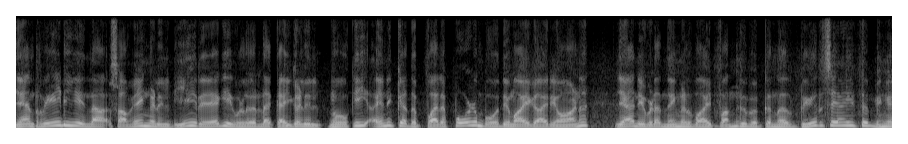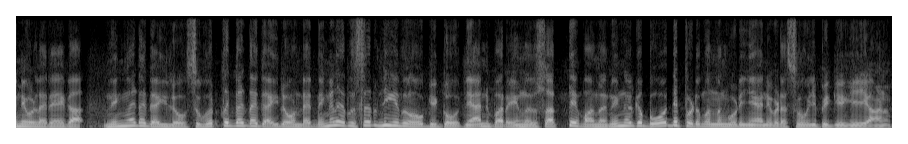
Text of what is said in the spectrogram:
ഞാൻ റീഡ് ചെയ്യുന്ന സമയങ്ങളിൽ ഈ രേഖയുള്ളവരുടെ കൈകളിൽ നോക്കി എനിക്കത് പലപ്പോഴും ബോധ്യമായ കാര്യമാണ്. ഞാൻ ഇവിടെ നിങ്ങളുമായി പങ്കുവെക്കുന്നത് തീർച്ചയായിട്ടും ഇങ്ങനെയുള്ള രേഖ നിങ്ങളുടെ കയ്യിലോ സുഹൃത്തുക്കളുടെ കയ്യിലോ ഉണ്ട്. നിങ്ങൾ റിസർച്ച് ചെയ്ത് നോക്കിക്കോ. ഞാൻ പറയുന്നത് സത്യമാണ്. നിങ്ങൾക്ക് ബോധ്യപ്പെടുമെന്നും കൂടി ഞാൻ ഇവിടെ സൂചിപ്പിക്കുകയാണ്.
